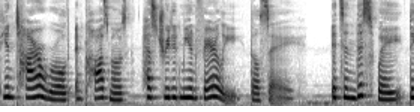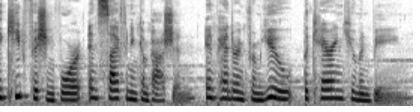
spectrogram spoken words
The entire world and cosmos has treated me unfairly, they'll say. It's in this way they keep fishing for and siphoning compassion and pandering from you, the caring human being.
